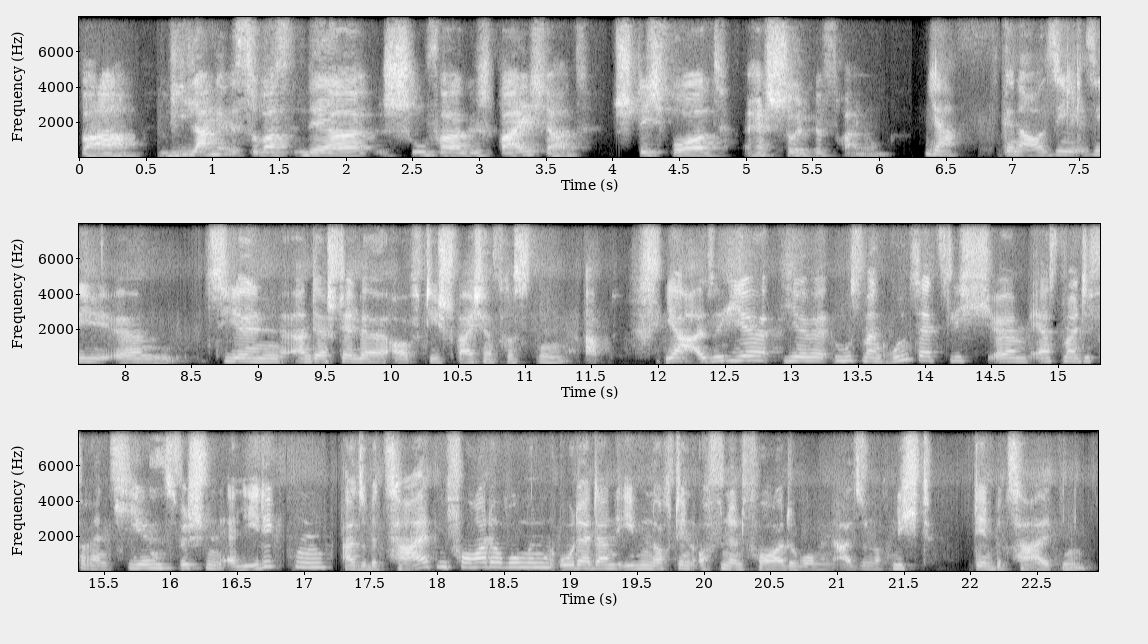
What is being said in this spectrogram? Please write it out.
war, wie lange ist sowas in der Schufa gespeichert? Stichwort Restschuldbefreiung. Ja, genau. Sie, Sie ähm, zielen an der Stelle auf die Speicherfristen ab. Ja, also hier, hier muss man grundsätzlich ähm, erstmal differenzieren zwischen erledigten, also bezahlten Forderungen oder dann eben noch den offenen Forderungen, also noch nicht den bezahlten.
